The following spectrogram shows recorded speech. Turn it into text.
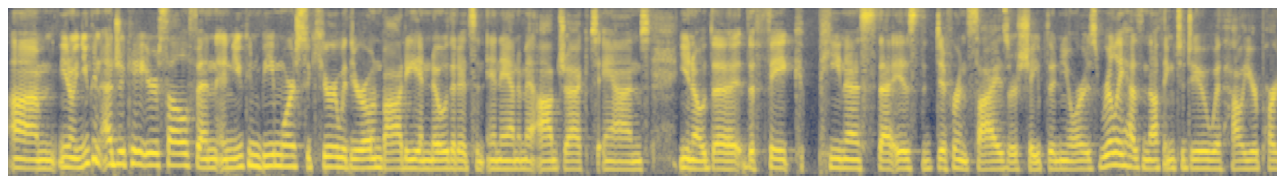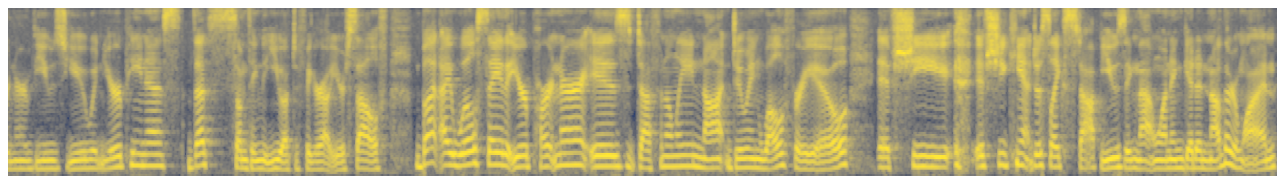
Um, you know, you can educate yourself and and you can be more secure with your own body and know that it's an inanimate object and you know the the fake penis that is the different size or shape than yours really has nothing to do with how your partner views you and your penis that's something that you have to figure out yourself. But I will say that your partner is definitely not doing well for you if she if she can't just like stop using that one and get another one.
